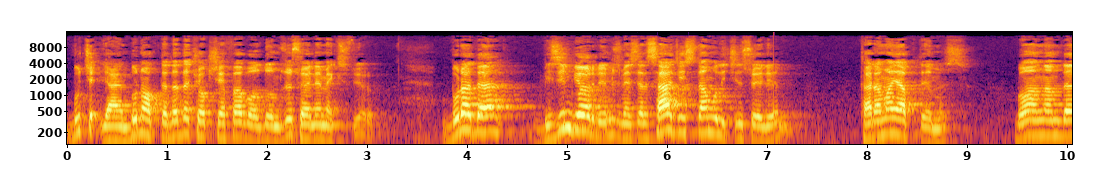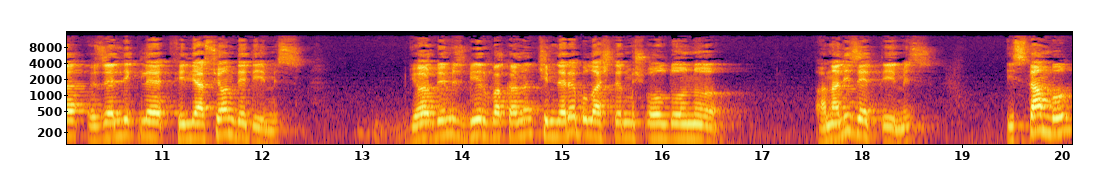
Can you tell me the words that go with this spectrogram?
Bu yani bu noktada da çok şeffaf olduğumuzu söylemek istiyorum. Burada bizim gördüğümüz mesela sadece İstanbul için söylüyorum. Tarama yaptığımız bu anlamda özellikle filyasyon dediğimiz gördüğümüz bir vakanın kimlere bulaştırmış olduğunu analiz ettiğimiz İstanbul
